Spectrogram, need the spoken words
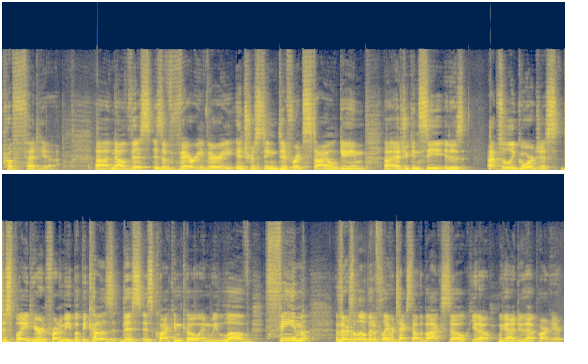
Prophetia. Uh, now this is a very, very interesting, different style game. Uh, as you can see, it is absolutely gorgeous displayed here in front of me, but because this is Quack & Co. and we love theme, there's a little bit of flavor text on the box, so, you know, we gotta do that part here.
